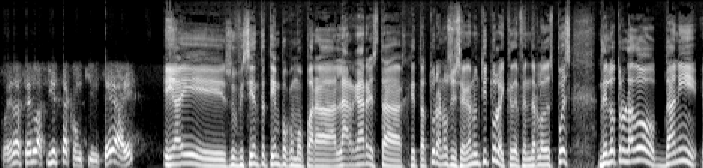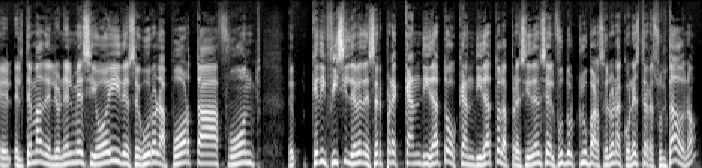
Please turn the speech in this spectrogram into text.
pueden hacer la fiesta con quien sea, ¿eh? Y hay suficiente tiempo como para alargar esta jetatura, ¿no? Si se gana un título hay que defenderlo después. Del otro lado, Dani, el, tema de Lionel Messi hoy, de seguro la porta, Font, eh, qué difícil debe de ser precandidato o candidato a la presidencia del Fútbol Club Barcelona con este resultado, ¿no?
